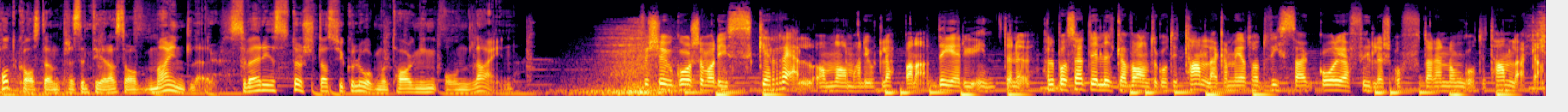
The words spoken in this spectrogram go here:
Podcasten presenteras av Mindler, Sveriges största psykologmottagning online. För 20 år sedan var det ju skräll om någon hade gjort läpparna. Det är det ju inte nu. Jag höll på att säga att det är lika vanligt att gå till tandläkaren men jag tror att vissa går jag fyllers oftare än de går till tandläkaren.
